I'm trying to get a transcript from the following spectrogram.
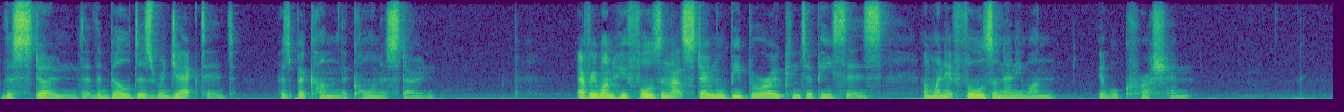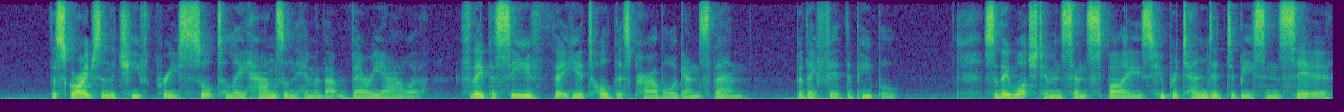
The stone that the builders rejected has become the cornerstone. Everyone who falls on that stone will be broken to pieces, and when it falls on anyone, it will crush him. The scribes and the chief priests sought to lay hands on him at that very hour, for they perceived that he had told this parable against them, but they feared the people. So they watched him and sent spies who pretended to be sincere,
